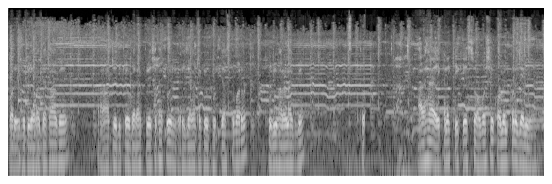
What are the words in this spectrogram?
পরের ভিডিও আবার দেখা হবে। আর যদি কেউ ব্যারাকপুর এসে থাকো এই জায়গাটা কেউ ঘুরতে আসতে পারো খুবই ভালো লাগবে। তো, আর হ্যাঁ এখানে কে কে এসছে অবশ্যই কমেন্ট করে জানিও।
